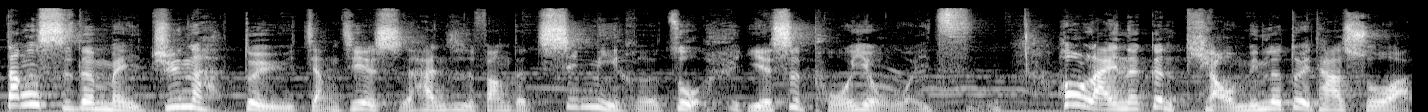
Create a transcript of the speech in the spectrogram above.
当时的美军啊，对于蒋介石和日方的亲密合作也是颇有微词。后来呢，更挑明了对他说啊，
